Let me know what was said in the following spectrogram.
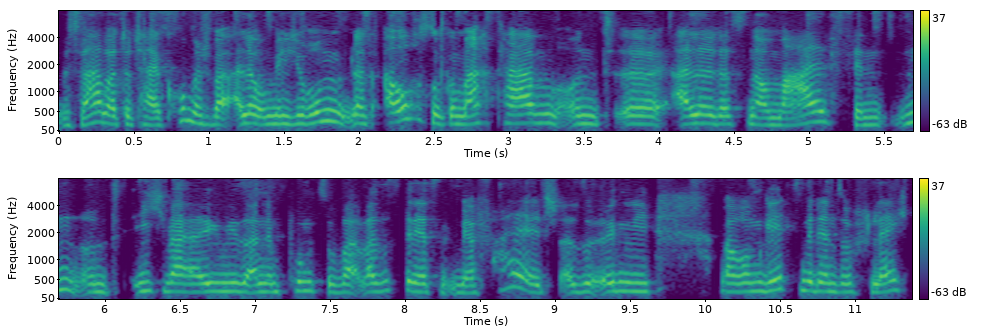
es war aber total komisch, weil alle um mich herum das auch so gemacht haben und äh, alle das normal finden. Und ich war irgendwie so an dem Punkt, so, was ist denn jetzt mit mir falsch? Also irgendwie, warum geht es mir denn so schlecht?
